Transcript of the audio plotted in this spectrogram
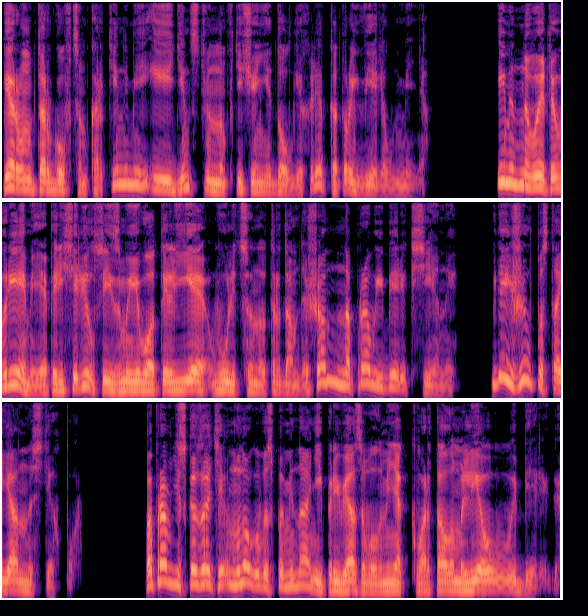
первым торговцем картинами и единственным в течение долгих лет, который верил в меня. Именно в это время я переселился из моего ателье в улицу Нотр-Дам-де-Шан на правый берег Сены, где и жил постоянно с тех пор. По правде сказать, много воспоминаний привязывало меня к кварталам левого берега.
